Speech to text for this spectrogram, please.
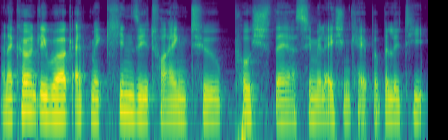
And I currently work at McKinsey trying to push their simulation capability.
